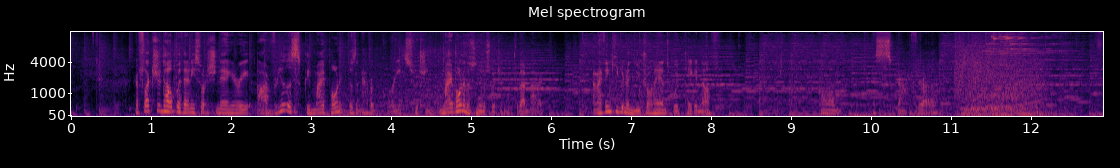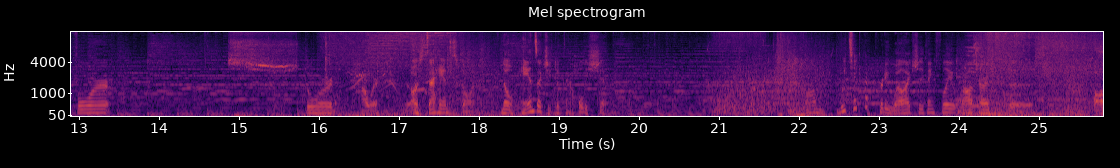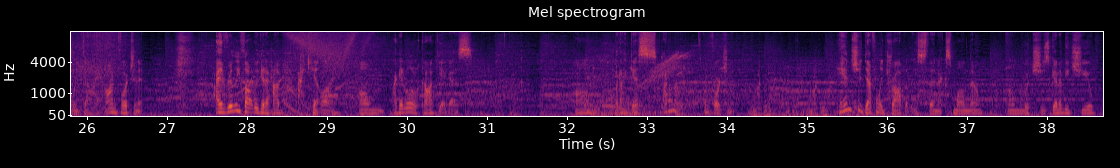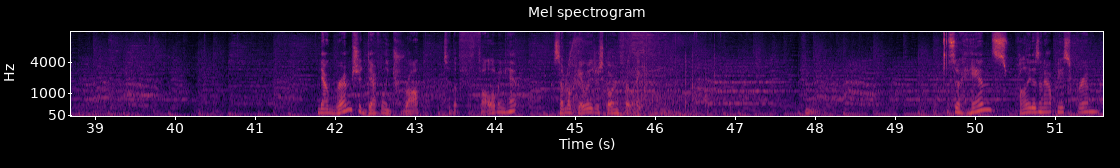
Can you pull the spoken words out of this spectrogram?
Reflect should help with any sort of shenaniganry. Uh, realistically, my opponent doesn't have a great switching. My opponent has no switching, for that matter. And I think even a neutral hands would take enough. Um, a Spathra. For stored power. Oh, that hand's gone. No, hands actually took that. Holy shit. Um, we take that pretty well, actually, thankfully. Wild charge. Ugh. Oh, we die. Unfortunate. I really thought we could have had that. I can't lie. Um, I get a little cocky, I guess. Um, but I guess, I don't know. Unfortunate. Hands should definitely drop at least the next mon, though, um, which is to be Chiyu. Now, Grim should definitely drop to the following hit, so I'm okay with just going for, like, Hmm. So Hands probably doesn't outpace Grim.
